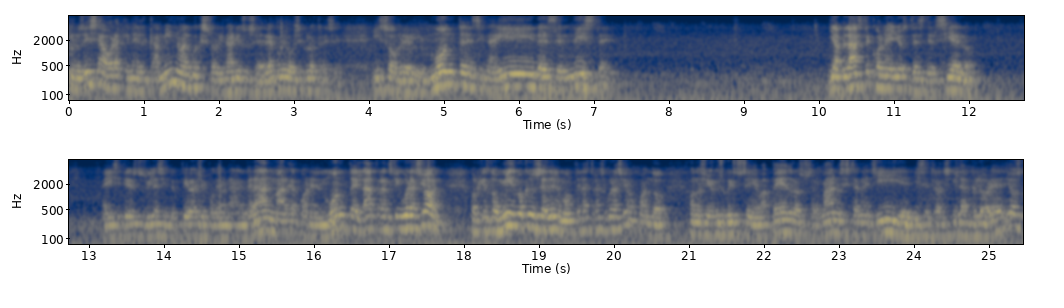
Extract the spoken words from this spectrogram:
y nos dice ahora que en el camino algo extraordinario sucede. Vean conmigo versículo 13. Y sobre el monte de Sinaí descendiste y hablaste con ellos desde el cielo Ahí si tienes tus Biblias inductivas yo pondría una gran marca con el monte de la transfiguración, porque es lo mismo que sucede en el monte de la transfiguración, cuando cuando el Señor Jesucristo se lleva a Pedro, a sus hermanos, y están allí, y, se y la gloria de Dios,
